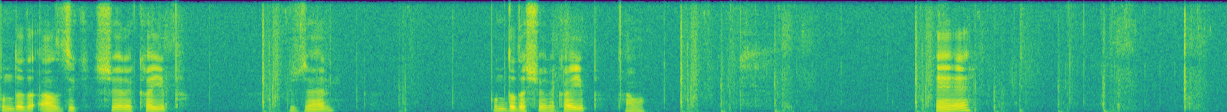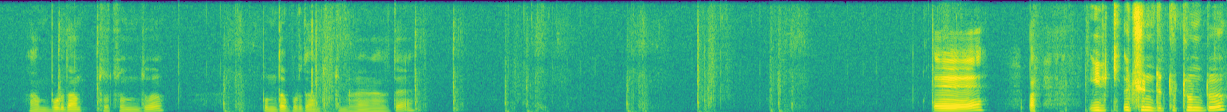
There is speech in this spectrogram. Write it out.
Bunda da azıcık şöyle kayıp. Güzel. Bunda da şöyle kayıp. Tamam. E. Ha, buradan tutundu. Bunu da buradan tutunur herhalde. Ee, bak ilk üçünde tutundu.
